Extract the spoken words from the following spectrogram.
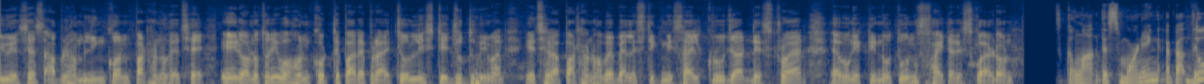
ইউএসএস আব্রাহাম লিঙ্কন পাঠানো হয়েছে। এই রণতরী বহন করতে পারে প্রায় চল্লিশটি যুদ্ধবিমান। এছাড়া পাঠানো হবে ব্যালিস্টিক মিসাইল, ক্রুজার, ডেস্ট্রয়ার এবং একটি নতুন fighter squadron Gallant this morning about the দু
